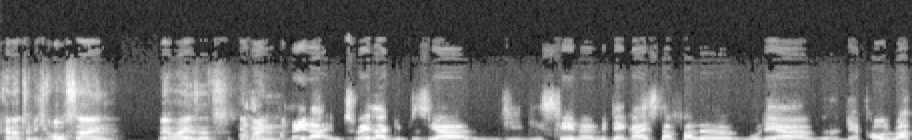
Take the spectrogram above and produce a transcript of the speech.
Kann natürlich auch sein. Wer weiß es. Ich also meine. Im Trailer, Im Trailer gibt es ja die, die Szene mit der Geisterfalle, wo der, äh, der Paul Rudd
